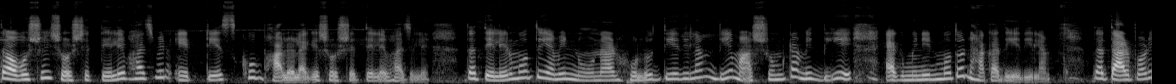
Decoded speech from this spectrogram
তো অবশ্যই সর্ষের তেলে ভাজবেন, এর টেস্ট খুব ভালো লাগে সর্ষের তেলে ভাজলে। তা তেলের মধ্যেই আমি নুন আর হলুদ দিয়ে দিলাম, দিয়ে মাশরুমটা আমি দিয়ে এক মিনিট মতো ঢাকা দিয়ে দিলাম। তা তারপরে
